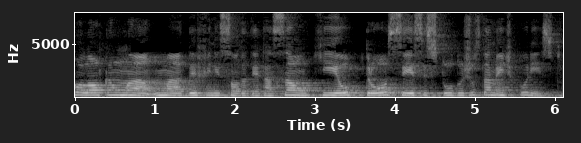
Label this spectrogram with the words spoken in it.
coloca uma, uma definição da tentação que eu trouxe esse estudo justamente por isso.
